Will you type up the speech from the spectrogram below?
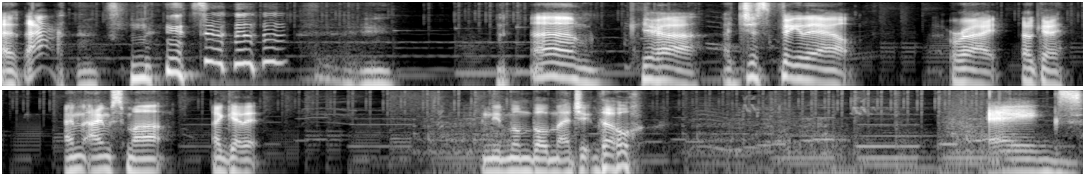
ah. um, yeah, I just figured it out. Right, okay. I'm, I'm smart. I get it. I need mumbo magic though. Eggs.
